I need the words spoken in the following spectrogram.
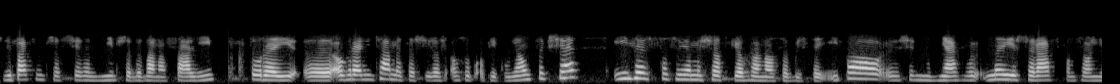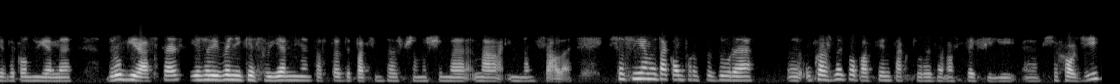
czyli pacjent przez 7 dni przebywa na sali, w której y, ograniczamy też ilość osób opiekujących się i też stosujemy środki ochrony osobistej. I po 7 dniach my jeszcze raz kontrolnie wykonujemy drugi raz test. Jeżeli wynik jest ujemny, to wtedy pacjenta też przenosimy na inną salę. stosujemy taką procedurę u każdego pacjenta, który do nas w tej chwili e, przychodzi.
